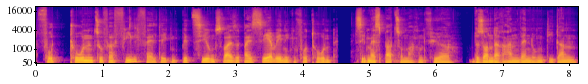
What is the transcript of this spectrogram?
Photonen zu vervielfältigen beziehungsweise bei sehr wenigen Photonen sie messbar zu machen für besondere Anwendungen, die dann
